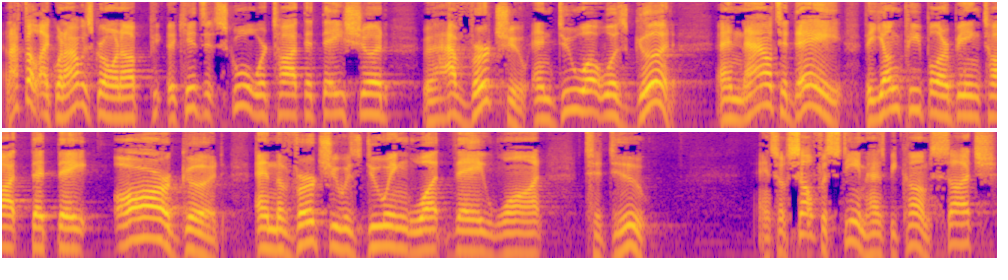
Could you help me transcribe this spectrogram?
And I felt like when I was growing up, the kids at school were taught that they should have virtue and do what was good. And now today, the young people are being taught that they are good and the virtue is doing what they want to do. And so self esteem has become such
